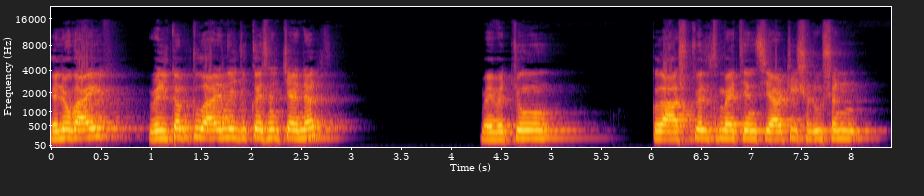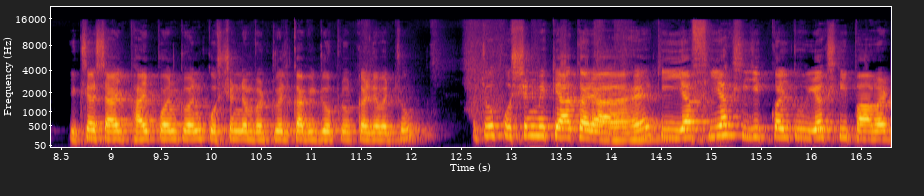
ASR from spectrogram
Hello guys welcome to R N education channel मैं बच्चों class twelfth math N C R T solution exercise five point one question number twelve का वीडियो अपलोड कर रहे बच्चों। बच्चों क्वेश्चन में क्या कर रहा है कि F X is equal to X की power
